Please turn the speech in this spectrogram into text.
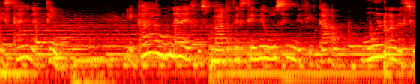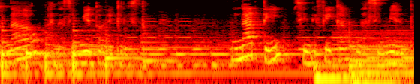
está en latín y cada una de sus partes tiene un significado muy relacionado al nacimiento de Cristo. Nati significa nacimiento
